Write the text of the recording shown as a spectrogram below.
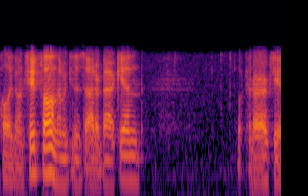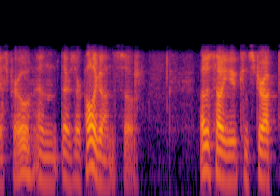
polygon shapefile, and then we can just add it back in. Look at our ArcGIS Pro, and there's our polygons. So that is how you construct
